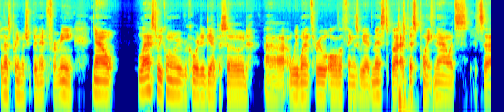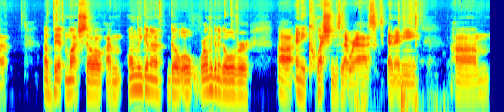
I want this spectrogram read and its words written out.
but that's pretty much been it for me. Now, last week when we recorded the episode, uh, we went through all the things we had missed. But at this point now, it's it's a a bit much. So I'm only gonna go. We're only gonna go over uh, any questions that were asked and any um,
